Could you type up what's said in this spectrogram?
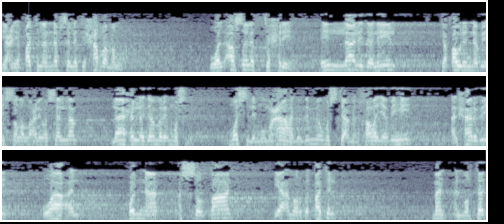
يعني قتل النفس التي حرم الله والأصل التحريم إلا لدليل كقول النبي صلى الله عليه وسلم لا يحل دم امرئ مسلم مسلم ومعاهد وذمي ومستأمن خرج به الحرب وقلنا السلطان يأمر بقتل من المرتد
